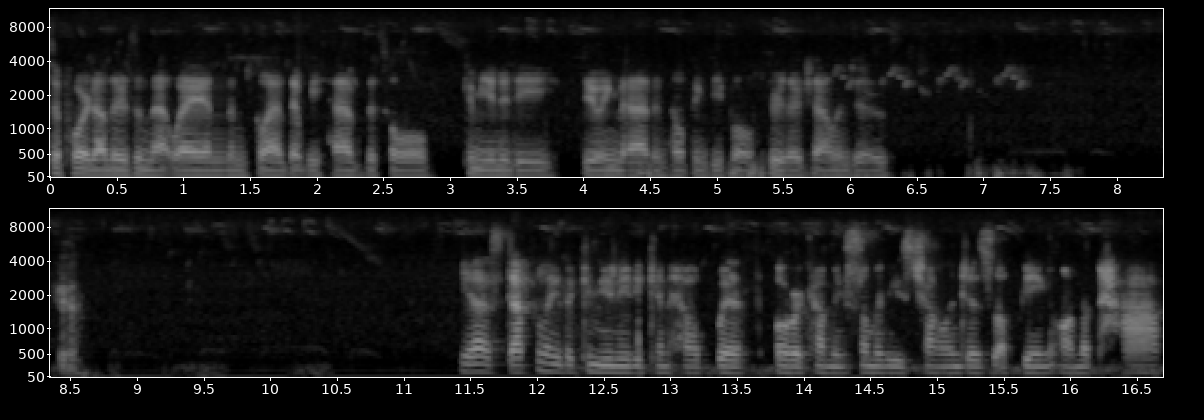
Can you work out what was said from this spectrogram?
support others in that way and i'm glad that we have this whole community doing that and helping people through their challenges Yeah. Yes, definitely the community can help with overcoming some of these challenges of being on the path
